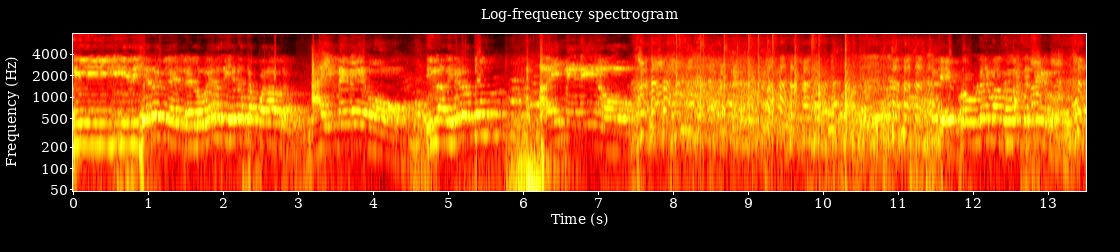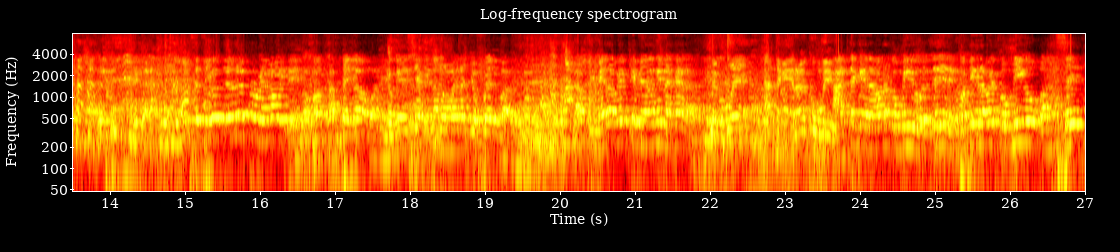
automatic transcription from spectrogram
y, y dijera, el, el oveja dijera esta palabra ¡Ay, meneo! y la dijera tú, ¡Ay, meneo! ¿qué problema con ese ciego? ese ciego tiene el problema hoy. No, estás pegado, vale. Yo que decía que tú no eras chofer, vale. La primera vez que me dan en la cara. Se antes que grabe conmigo. Antes que grabara conmigo, después que grabes conmigo vas a ser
